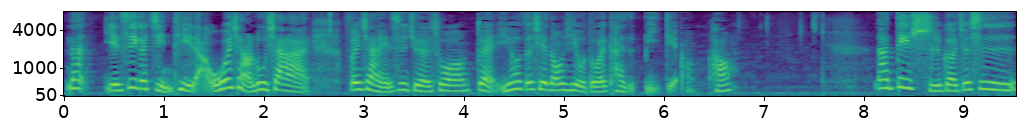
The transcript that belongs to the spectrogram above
那也是一个警惕啦，我会想录下来分享，也是觉得说，对，以后这些东西我都会开始避掉。好，那第十个就是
